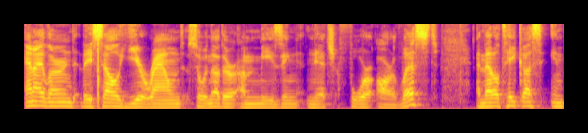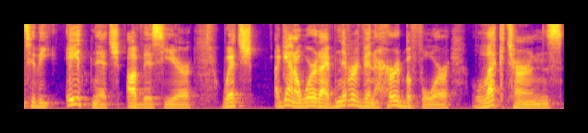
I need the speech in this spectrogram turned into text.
And I learned they sell year round, so another amazing niche for our list. And that'll take us into the eighth niche of this year, which Again, a word I've never even heard before lecterns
